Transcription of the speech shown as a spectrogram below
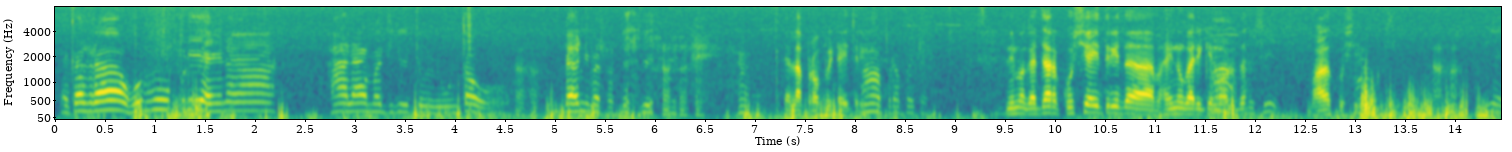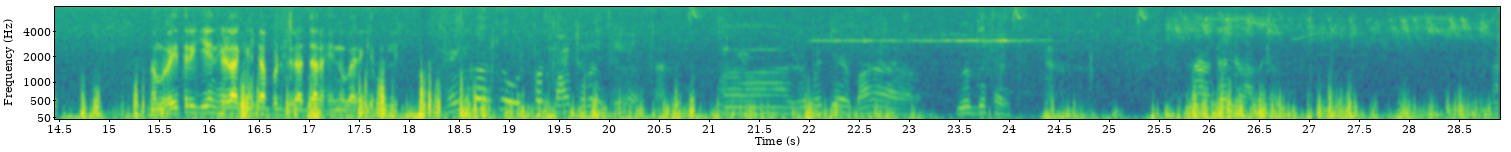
ಯಾಕಂದ್ರೆ ಹುಡುಗು ಪುಡಿ ಹೈನ ಹಾಲ ಮಜ್ಜಿಗೆ ಇತ್ತು ಉಂತಾವು. ಬ್ಯಾಂಡ್ ಬರ್ತದೆ. ಎಲ್ಲ ಪ್ರಾಫಿಟ್ ಐತ್ರಿ. ಹಾಂ ಪ್ರಾಫಿಟ್ ಐತಿ ನಿಮ್ಮ ಗಜ್ಜಾರ ಖುಷಿ ಐತ್ರಿ ಇದು ಹೈನುಗಾರಿಕೆ ಮಾಡೋದು? ಖುಷಿ. ಭಾಳ ಖುಷಿ. ನಮ್ಮ ರೈತರಿಗೆ ಏನು ಹೇಳಕ್ಕೆ ಇಷ್ಟಪಡ್ತೀರಿ ಅಜ್ಜಾರ ಹೈನುಗಾರಿಕೆ ಬರಲಿ ಹೈನುಗಾರಿಕೆ ಉತ್ಪನ್ನ ಭಾಳ ಚಲೋ ಐತ್ರಿ. ಅದ್ರ ಬಗ್ಗೆ ಭಾಳ ಯೋಗ್ಯತೆ ಐತಿ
